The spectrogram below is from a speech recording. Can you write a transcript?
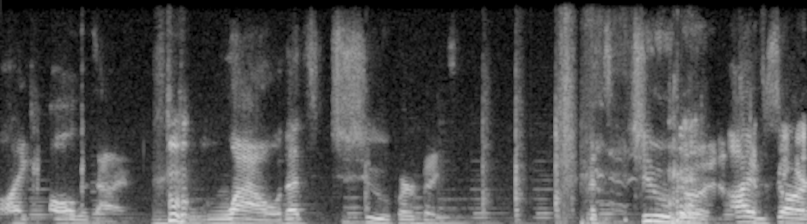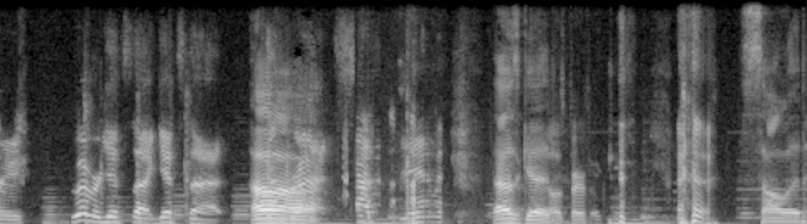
like all the time. wow, that's too perfect. That's too good. I am sorry. Whoever gets that gets that. Oh, Congrats. Ah. God damn it. that was good. That was perfect. Solid.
